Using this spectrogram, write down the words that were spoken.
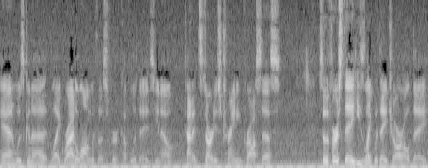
and was gonna like ride along with us for a couple of days. You know, kind of start his training process. So the first day he's like with HR all day.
